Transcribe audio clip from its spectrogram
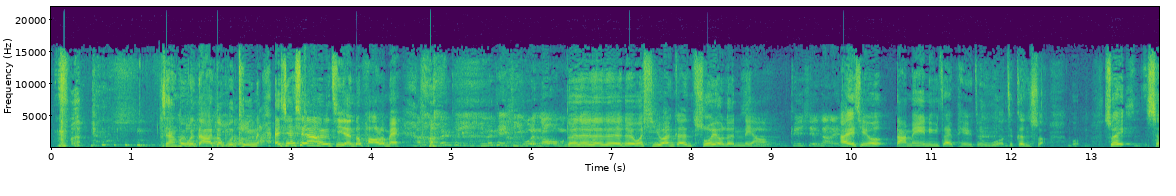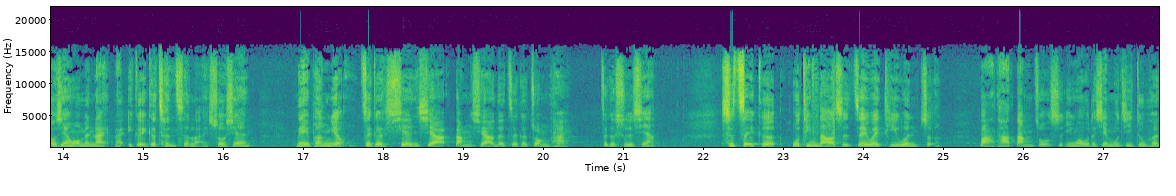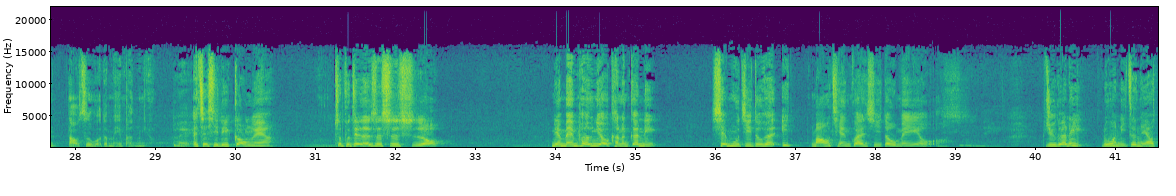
这样会不会大家都不听了？哎，现在现在有几人都跑了没？问哦。我们对对对对对，我喜欢跟所有人聊。可以线上来。啊，而且有大美女在陪着我，这更爽。我所以首先我们来来一个一个层次来。首先，没朋友这个线下当下的这个状态，这个实相，是这个我听到的是这位提问者把他当做是因为我的羡慕嫉妒恨导致我的没朋友。对哎，这是你讲的呀，这不见得是事实哦。你的没朋友可能跟你羡慕嫉妒恨一毛钱关系都没有。举个例，如果你真的要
